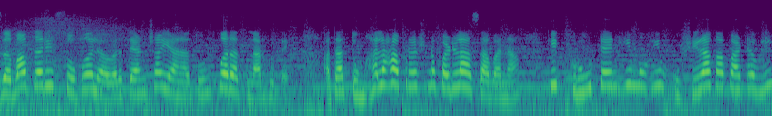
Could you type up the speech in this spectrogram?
जबाबदारी सोपवल्यावर त्यांच्या यानातून परतणार होते. आता तुम्हाला हा प्रश्न पडला असावा ना की क्रू टेन ही मोहीम उशिरा का पाठवली?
